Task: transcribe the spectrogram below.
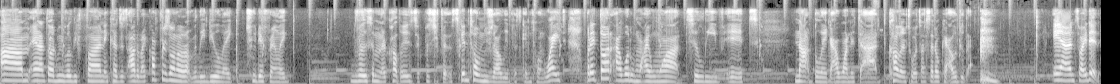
Um, and I thought it'd be really fun because it's out of my comfort zone. I don't really do like two different like really similar colors, especially for the skin tone. Usually I'll leave the skin tone white, but I thought I would I want to leave it not blank. I wanted to add color to it. So I said, okay, I'll do that. and so I did.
